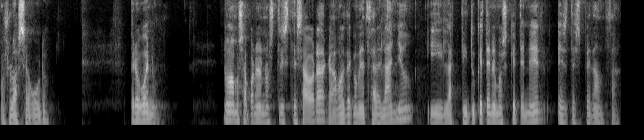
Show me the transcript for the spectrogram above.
Os lo aseguro. Pero bueno, no vamos a ponernos tristes ahora, acabamos de comenzar el año y la actitud que tenemos que tener es de esperanza.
